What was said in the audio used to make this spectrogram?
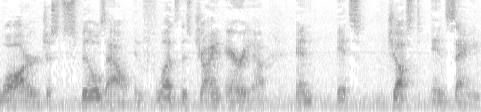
water just spills out and floods this giant area, and it's just insane.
